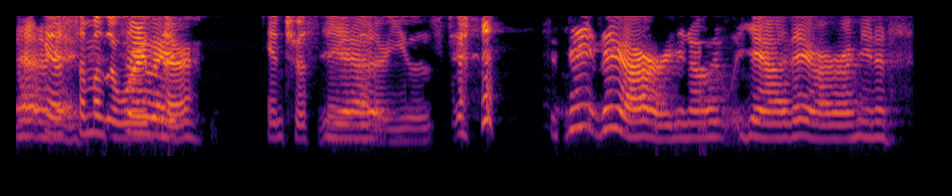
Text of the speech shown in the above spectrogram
Yeah, some of the so words anyway, are interesting yeah, that are used. they they are, you know, yeah, they are. I mean, it's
